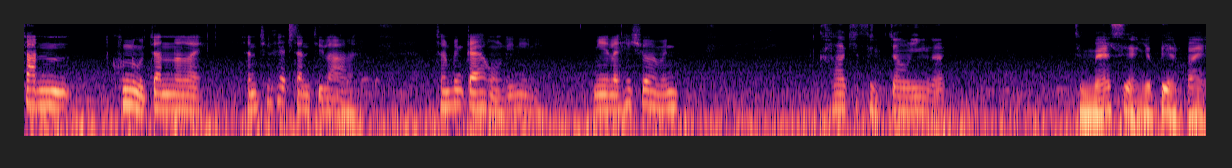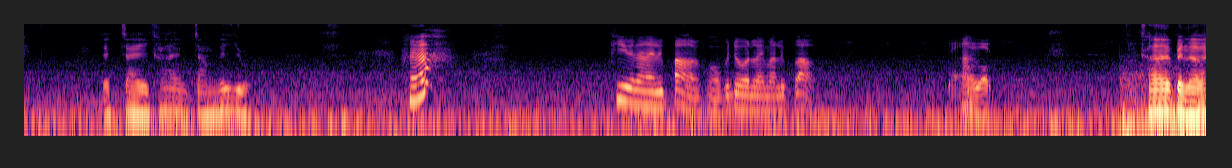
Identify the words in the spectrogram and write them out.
จันคุณหนูจันอะไร ฉันชื่อแค่จันจิลานะ ฉันเป็นไกด์ของที่นี่นี่ มีอะไรให้ช่วยไหมข้าคิดถึงเจ้ายิ่งนัก ถึงแม้เสียงจะเปลี่ยนไป แต่ใจข้ายังจำได้อยู่ ฮะ พี่เป็นอะไรหรือเปล่าหัวไปโดนอะไรมาหรือเปล่า เปล่าหรอกข้าไม่เป็นอะไร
